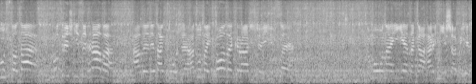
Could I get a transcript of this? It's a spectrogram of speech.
густота ну, трішки зіграла, але не так дуже. А тут і поле краще і все. Тому вона і є така гарніша більш.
